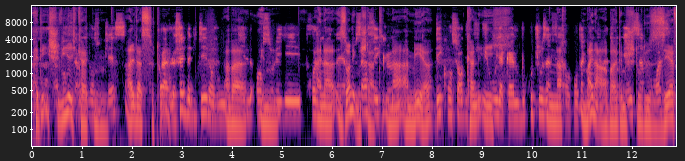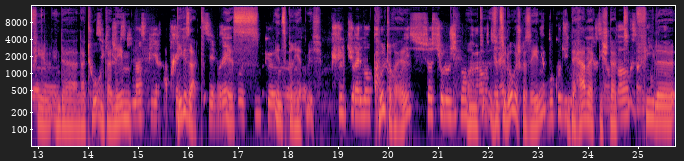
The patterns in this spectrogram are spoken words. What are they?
hätte ich Schwierigkeiten, all das zu tun. Aber in einer sonnigen Stadt nah am Meer kann ich nach meiner Arbeit im Studio sehr viel euh, in der Natur unternehmen. Wie gesagt, es inspiriert mich. Kulturell und soziologisch gesehen beherbergt die Stadt viele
